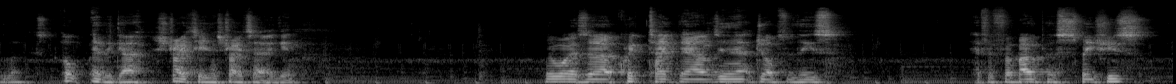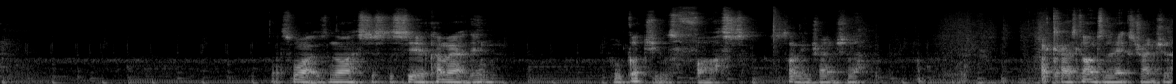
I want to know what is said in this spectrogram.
The locust. Oh, there we go. Straight in and straight out again. Always uh, quick takedowns in and out jobs with these Ephebopus species. That's why it was nice just to see her come out then. Oh god, she was fast. Stunning tarantula. Okay, let's go on to the next tarantula.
